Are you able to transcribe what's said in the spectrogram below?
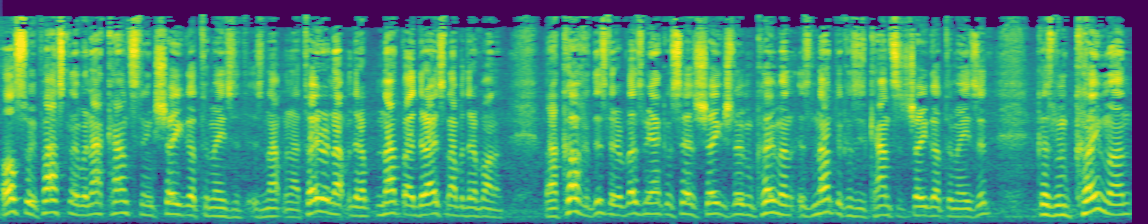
Also, we pass that we're not constantly shaygig to mezit is not not Torah, not not by the not by the rabbanim. But akach this the Rebbe Yaakov says shaygig shleim koyim is not because he he's shaygig to mezit, because when koyim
